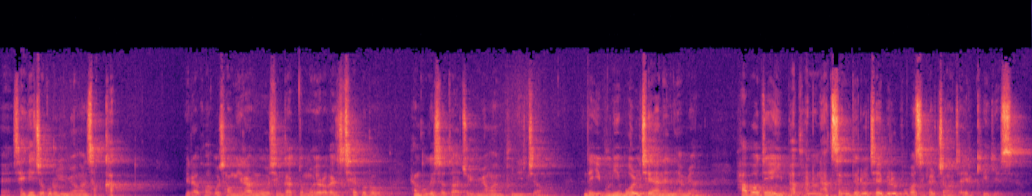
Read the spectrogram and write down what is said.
네, 세계적으로 유명한 석학이라고 하고 정의란 무엇인가 또 뭐 여러 가지 책으로 한국에서도 아주 유명한 분이죠. 근데 이분이 뭘 제안했냐면 하버드에 입학하는 학생들을 제비를 뽑아서 결정하자 이렇게 얘기했어요.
